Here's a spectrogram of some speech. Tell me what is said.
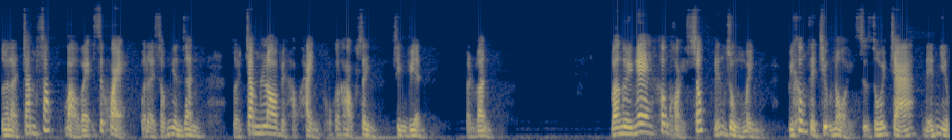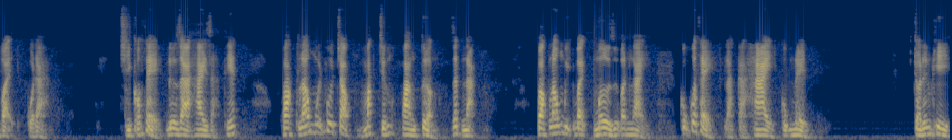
rồi là chăm sóc bảo vệ sức khỏe và đời sống nhân dân, rồi chăm lo việc học hành của các học sinh, sinh viên, vân vân. Và người nghe không khỏi sốc đến dùng mình vì không thể chịu nổi sự dối trá đến như vậy của Đảng. Chỉ có thể đưa ra hai giả thiết, hoặc là ông Nguyễn Phú Trọng mắc chứng hoang tưởng rất nặng, hoặc là ông bị bệnh mơ giữa ban ngày, cũng có thể là cả hai cũng nên cho đến khi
